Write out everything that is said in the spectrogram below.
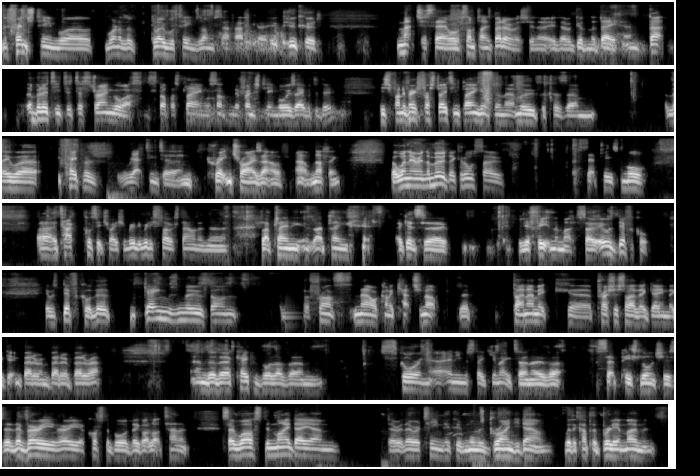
the French team were one of the global teams along with South Africa who, who could match us there or sometimes better of us, you know, if they were good on the day. And that ability to, to strangle us and stop us playing was something the French team were always able to do. You find it very frustrating playing against them in that move because um, they were capable of reacting to and creating tries out of out of nothing. But when they're in the mood, they could also a set piece more uh, tackle situation. Really, really slow us down and uh, like playing like playing against uh, your feet in the mud. So it was difficult. It was difficult. The games moved on, but France now are kind of catching up. The dynamic uh, pressure side of their game, they're getting better and better and better at, and they're, they're capable of um, scoring at any mistake you make turnover set piece launches. They're, they're, very, very across the board. They've got a lot of talent. So whilst in my day, um, they're, they're a team who could almost grind you down with a couple of brilliant moments.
